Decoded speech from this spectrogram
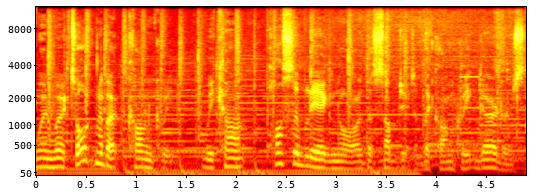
When we're talking about concrete, we can't possibly ignore the subject of the concrete girders.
